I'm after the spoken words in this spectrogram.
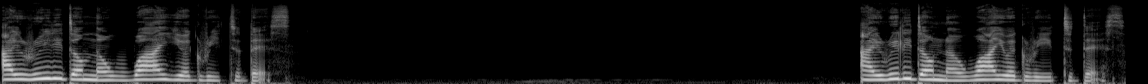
I really don't know why you agreed to this. I really don't know why you agreed to this.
